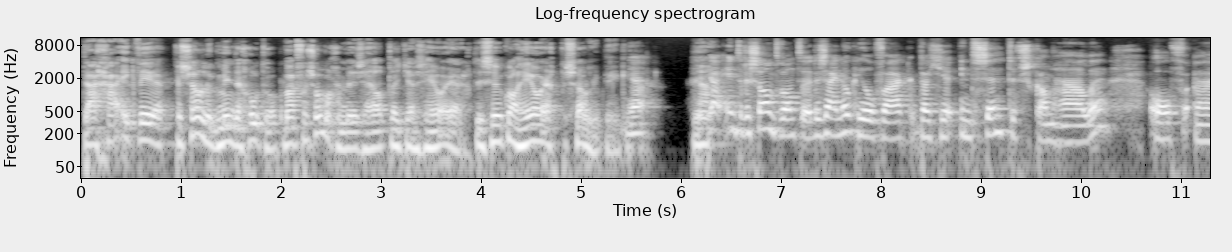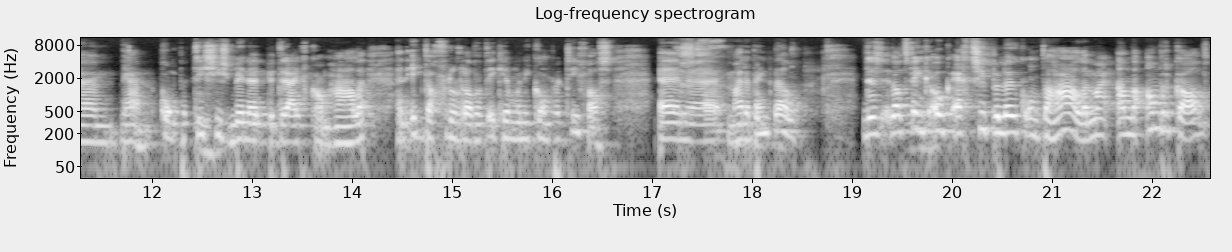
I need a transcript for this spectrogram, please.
Daar ga ik weer persoonlijk minder goed op. Maar voor sommige mensen helpt dat juist heel erg. Dus het is ook wel heel erg persoonlijk, denk ik. Ja. Ja. Ja. interessant, want eh, er zijn ook heel vaak dat je incentives kan halen of ehm, ja, competities binnen het bedrijf kan halen. En ik dacht vroeger al dat ik helemaal niet competitief was. En, eh, maar dat ben ik wel. Dus dat vind ik ook echt super leuk om te halen. Maar aan de andere kant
